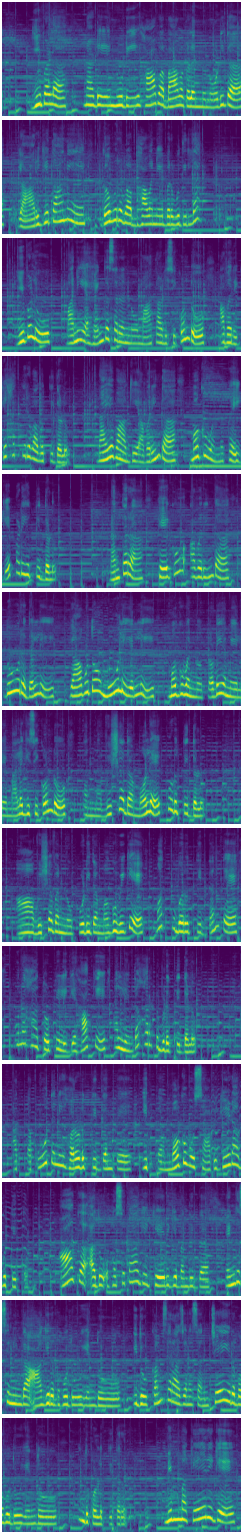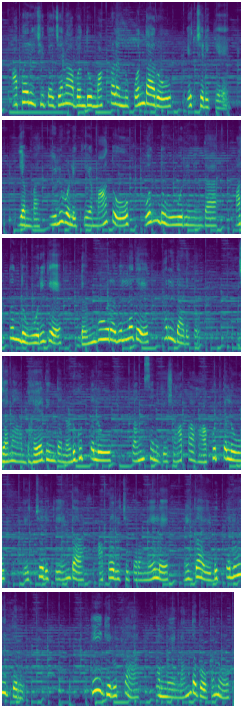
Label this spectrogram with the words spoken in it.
ಇವಳ ನಡೆ ನುಡಿ ಹಾವಭಾವಗಳನ್ನು ನೋಡಿದ ಯಾರಿಗೆ ತಾನೇ ಗೌರವ ಭಾವನೆ ಬರುವುದಿಲ್ಲ? ಇವಳು ಮನೆಯ ಹೆಂಗಸರನ್ನು ಮಾತಾಡಿಸಿಕೊಂಡು ಅವರಿಗೆ ಹತ್ತಿರವಾಗುತ್ತಿದ್ದಳು. ನಯವಾಗಿ ಅವರಿಂದ ಮಗುವನ್ನು ಕೈಗೆ ಪಡೆಯುತ್ತಿದ್ದಳು. ನಂತರ ಹೇಗೋ ಅವರಿಂದ ದೂರದಲ್ಲಿ ಯಾವುದೋ ಮೂಲೆಯಲ್ಲಿ ಮಗುವನ್ನು ತೊಡೆಯ ಮೇಲೆ ಮಲಗಿಸಿಕೊಂಡು ತನ್ನ ವಿಷದ ಮೊಲೆ ಕೊಡುತ್ತಿದ್ದಳು. ಆ ವಿಷವನ್ನು ಕುಡಿದ ಮಗುವಿಗೆ ಮತ್ತು ಬರುತ್ತಿದ್ದಂತೆ ಪುನಃ ತೊಟ್ಟಿಲಿಗೆ ಹಾಕಿ ಅಲ್ಲಿಂದ ಹೊರಟು ಬಿಡುತ್ತಿದ್ದಳು. ಅತ್ತ ಪೂತನಿ ಹೊರಡುತ್ತಿದ್ದಂತೆ ಇತ್ತ ಮಗುವು ಸಾವಿಗೀಡಾಗುತ್ತಿತ್ತು. ಆಗ ಅದು ಹೊಸದಾಗಿ ಕೇರಿಗೆ ಬಂದಿದ್ದ ಹೆಂಗಸಿನಿಂದ ಆಗಿರಬಹುದು ಎಂದು, ಇದು ಕಂಸರಾಜನ ಸಂಚೇ ಇರಬಹುದು ಎಂದು ಅಂದುಕೊಳ್ಳುತ್ತಿದ್ದರು. ನಿಮ್ಮ ಕೇರಿಗೆ ಅಪರಿಚಿತ ಜನ ಬಂದು ಮಕ್ಕಳನ್ನು ಕೊಂದಾರು ಎಚ್ಚರಿಕೆ ಎಂಬ ತಿಳುವಳಿಕೆಯ ಮಾತು ಒಂದು ಊರಿನಿಂದ ಮತ್ತೊಂದು ಊರಿಗೆ ಡಂಗೂರವಿಲ್ಲದೆ ಹರಿದಾಡಿತು. ಜನ ಭಯದಿಂದ ನಡುಗುತ್ತಲೂ, ಕಂಸನಿಗೆ ಶಾಪ ಹಾಕುತ್ತಲೂ, ಎಚ್ಚರಿಕೆಯಿಂದ ಅಪರಿಚಿತರ ಮೇಲೆ ನಿಗಾ ಇಡುತ್ತಲೂ ಇದ್ದರು. ಹೀಗಿರುತ್ತಾ ಒಮ್ಮೆ ನಂದಗೋಪನು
